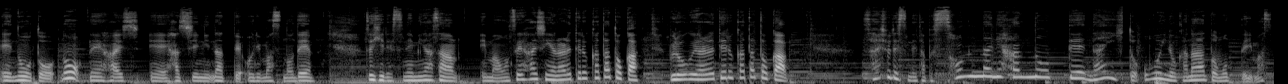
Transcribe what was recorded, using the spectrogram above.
えー、ノートの、ね配信えー、発信になっておりますのでぜひですね皆さん今音声配信やられてる方とかブログやられてる方とか最初ですね多分そんなに反応ってない人多いのかなと思っています、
